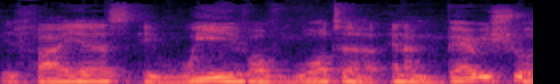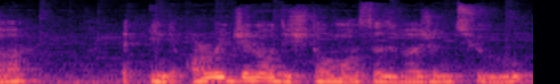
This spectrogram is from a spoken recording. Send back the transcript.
it fires a wave of water and I'm very sure that in the original Digital Monsters version 2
